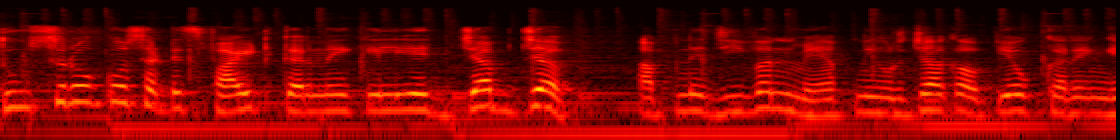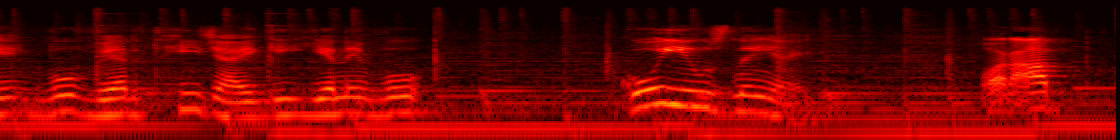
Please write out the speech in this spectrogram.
दूसरों को सेटिस्फाइड करने के लिए जब जब अपने जीवन में अपनी ऊर्जा का उपयोग करेंगे, वो व्यर्थ ही जाएगी, यानी वो कोई यूज़ नहीं आएगी। और आप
